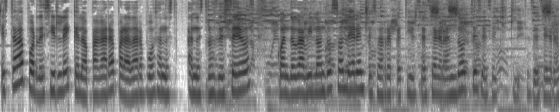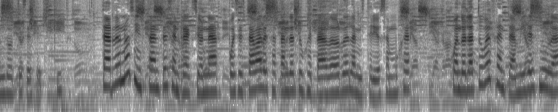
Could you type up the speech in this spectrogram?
Estaba por decirle que lo apagara para dar voz a, nuestros deseos cuando Gabilondo Soler empezó a repetir, se hacía grandote, se hacía chiquito, se hacía grandote, se hacía chiquito. Tardé unos instantes en reaccionar, pues estaba desatando el sujetador de la misteriosa mujer. Cuando la tuve frente a mí desnuda,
